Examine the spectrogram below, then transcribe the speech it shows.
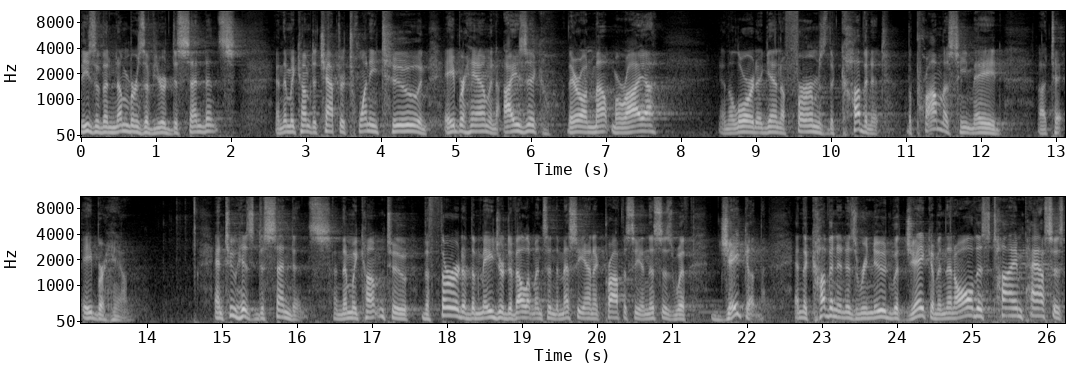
These are the numbers of your descendants. And then we come to chapter 22 and Abraham and Isaac there on Mount Moriah. And the Lord again affirms the covenant, the promise he made uh, to Abraham and to his descendants. And then we come to the third of the major developments in the messianic prophecy, and this is with Jacob. And the covenant is renewed with Jacob, and then all this time passes.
